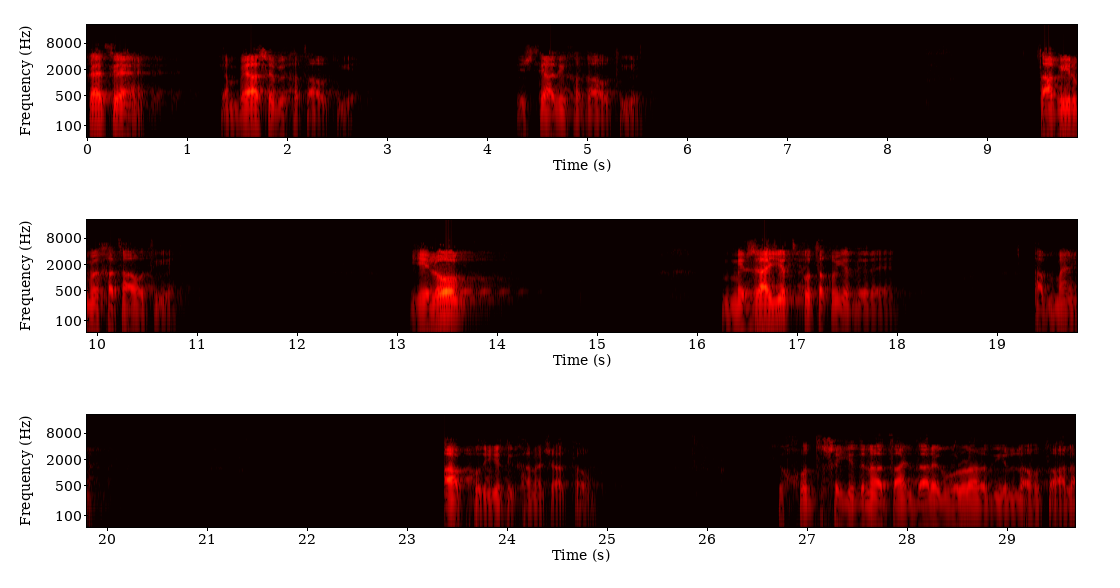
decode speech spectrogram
کہتے ہیں کہ انبیاء سے بھی خطا ہوتی ہے اشتہادی خطا ہوتی ہے، تعبیر میں خطا ہوتی ہے۔ یہ لوگ مرزائیت کو تقویت دے رہے ہیں۔ اب میں آپ کو یہ دکھانا چاہتا ہوں کہ خود سیدنا تاجدار گولڑا رضی اللہ تعالی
